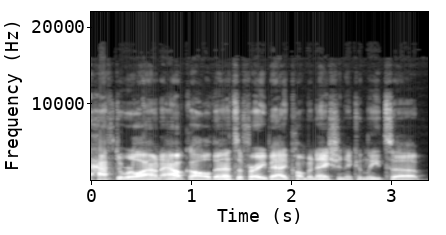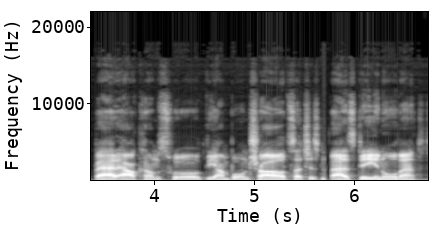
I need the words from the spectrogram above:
have to rely on alcohol then that's a very bad combination it can lead to bad outcomes for the unborn child such as FASD and all that.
